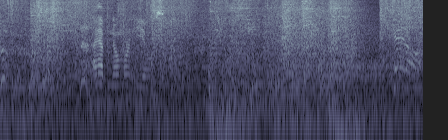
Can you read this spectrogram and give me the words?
I have no more heals. Get off!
